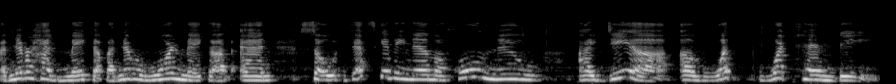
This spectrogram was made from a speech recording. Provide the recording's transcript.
I've never had makeup. I've never worn makeup. And so that's giving them a whole new idea of what what can be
